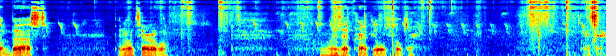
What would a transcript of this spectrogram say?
the best, but not terrible. Where's that crappy old filter? Right there.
